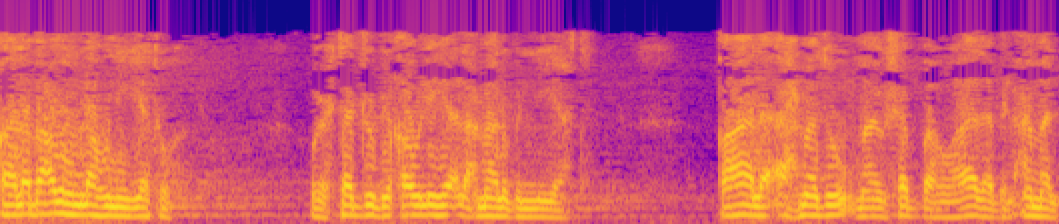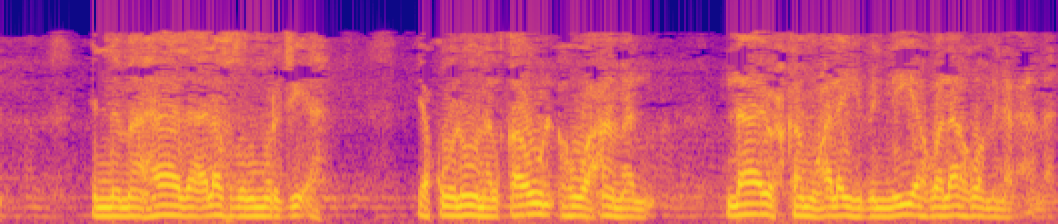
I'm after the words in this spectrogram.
قال بعضهم له نيته ويحتج بقوله الأعمال بالنيات. قال أحمد ما يشبه هذا بالعمل إنما هذا لفظ المرجئة. يقولون القول هو عمل لا يحكم عليه بالنية ولا هو من العمل.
